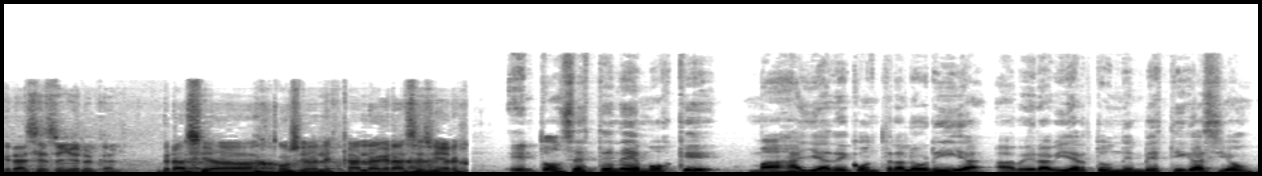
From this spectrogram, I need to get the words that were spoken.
Gracias, señor alcalde. Gracias, concejal Escala. Gracias, señor. Entonces tenemos que, más allá de Contraloría, haber abierto una investigación,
